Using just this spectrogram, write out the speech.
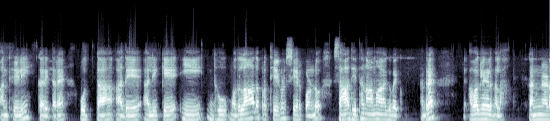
ಅಂತ ಹೇಳಿ ಕರೀತಾರೆ. ಉತ್ತ, ಅದೇ, ಅಲಿಕೆ, ಈ, ಧೂ ಮೊದಲಾದ ಪ್ರತ್ಯಯಗಳು ಸೇರ್ಕೊಂಡು ಸಾಧಿತ ನಾಮ ಆಗಬೇಕು. ಅಂದ್ರೆ ಅವಾಗ್ಲೇ ಹೇಳ್ದಲ್ಲ ಕನ್ನಡ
